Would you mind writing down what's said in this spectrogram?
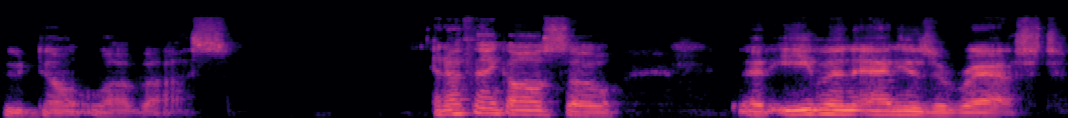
who don't love us. And I think also that even at his arrest,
